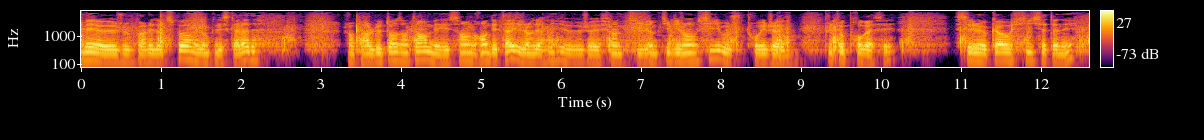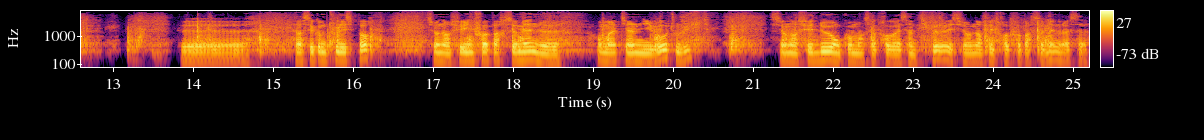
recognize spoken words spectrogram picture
mais euh, je vais vous parler d'autres sports et donc d'escalade. J'en parle de temps en temps, mais sans grand détail. L'an dernier, j'avais fait un petit, un petit bilan aussi où je trouvais que j'avais plutôt progressé. C'est le cas aussi cette année. Alors c'est comme tous les sports, si on en fait une fois par semaine, euh, on maintient le niveau tout juste. Si on en fait deux, on commence à progresser un petit peu, et si on en fait trois fois par semaine, là, ça,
